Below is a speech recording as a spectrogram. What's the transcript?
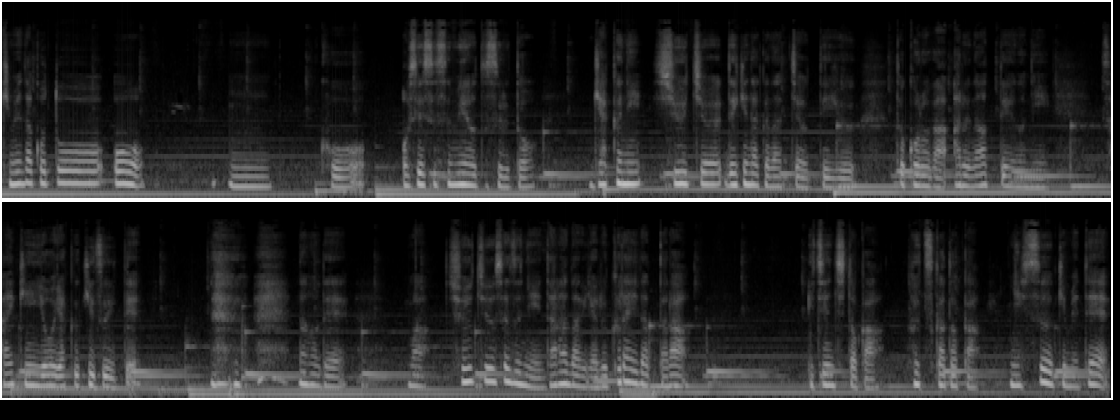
決めたことをうんこう推し進めようとすると逆に集中できなくなっちゃうっていうところがあるなっていうのに最近ようやく気づいて。なのでまあ集中せずにダラダラやるくらいだったら1日とか2日とか日数決めて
